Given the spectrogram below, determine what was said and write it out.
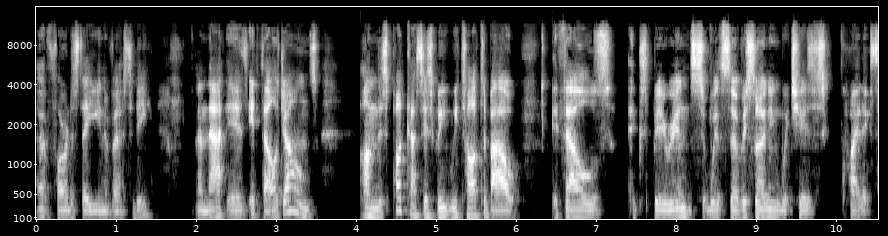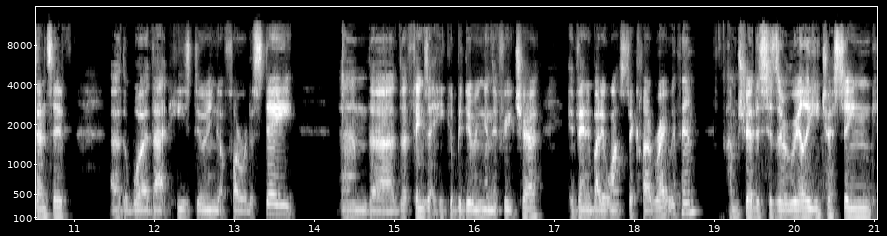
at Florida State University, and that is Ithel Jones. On this podcast this week, we talked about Ithel's experience with service learning, which is quite extensive, uh, the work that he's doing at Florida State, and uh, the things that he could be doing in the future if anybody wants to collaborate with him. I'm sure this is a really interesting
